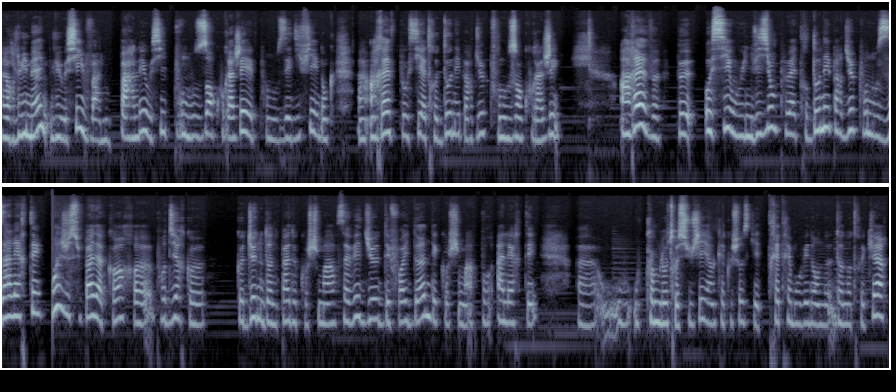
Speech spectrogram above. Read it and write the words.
alors lui-même, lui aussi, il va nous parler aussi pour nous encourager, pour nous édifier. Donc un rêve peut aussi être donné par Dieu pour nous encourager. Un rêve peut aussi, ou une vision peut être donnée par Dieu pour nous alerter. Moi, je ne suis pas d'accord euh, pour dire que, que Dieu ne donne pas de cauchemars. Vous savez, Dieu, des fois, il donne des cauchemars pour alerter. Euh, ou, comme l'autre sujet, hein, quelque chose qui est très très mauvais dans, notre cœur,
